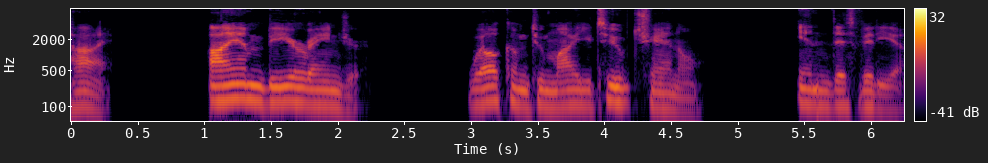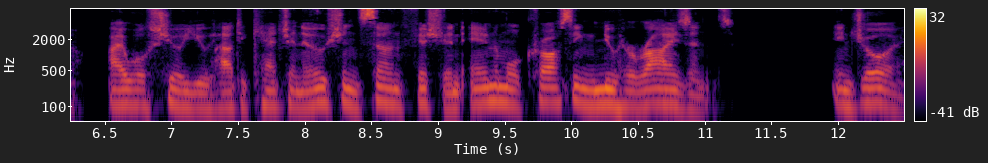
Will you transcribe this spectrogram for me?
Hi. I am Bier Ranger. Welcome to my YouTube channel. In this video, I will show you how to catch an ocean sunfish in Animal Crossing New Horizons. Enjoy!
